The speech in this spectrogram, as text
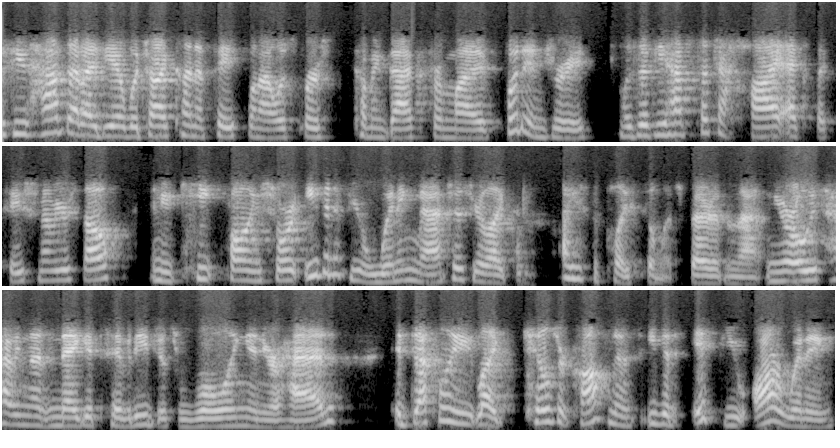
if you have that idea, which I kind of faced when I was first coming back from my foot injury, was if you have such a high expectation of yourself and you keep falling short, even if you're winning matches, you're like, I used to play so much better than that. And you're always having that negativity just rolling in your head. It definitely like kills your confidence, even if you are winning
